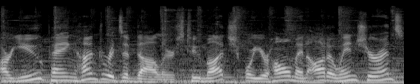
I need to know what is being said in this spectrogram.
Are you paying hundreds of dollars too much for your home and auto insurance?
